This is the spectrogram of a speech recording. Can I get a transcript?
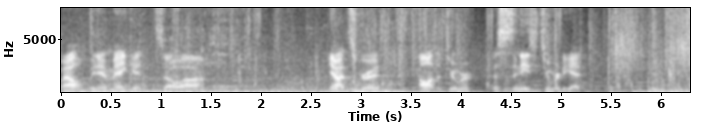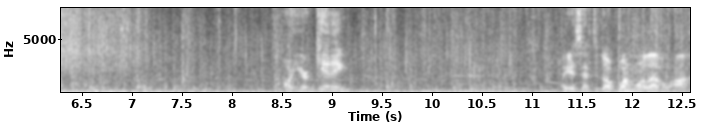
Well, we didn't make it, so, uh... You know what, screw it. I want the tumor. This is an easy tumor to get. Oh, you're kidding! I guess I have to go up one more level, huh?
